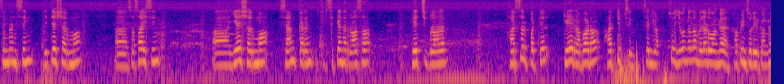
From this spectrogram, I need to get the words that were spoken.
சிம்ரன் சிங் ஜிதேஷ் சர்மா சசாய் Singh A Sharma Sam Curran Sikandar Raza H Brar Harshal Patel K Rabada Hardeep Singh. சரிங்களா? ஸோ இவங்கெல்லாம் விளையாடுவாங்க அப்படின்னு சொல்லியிருக்காங்க.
